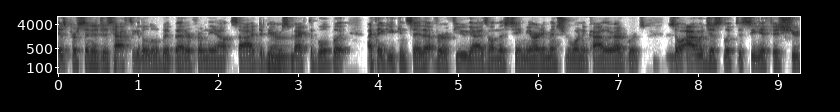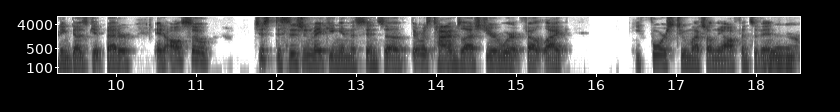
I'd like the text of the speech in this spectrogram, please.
His percentages have to get a little bit better from the outside to be Yeah. respectable, but I think you can say that for a few guys on this team. You already mentioned one in Kyler Edwards. So I would just look to see if his shooting does get better. And also just decision making in the sense of there was times last year where it felt like he forced too much on the offensive end. Yeah,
